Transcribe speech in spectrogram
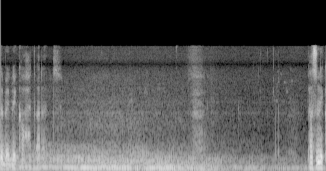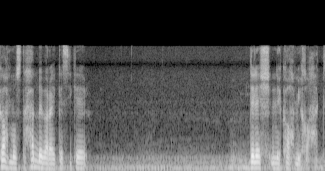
به نکاح دارد. پس نکاح مستحب برای کسی که دلش نکاح می‌خواهد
